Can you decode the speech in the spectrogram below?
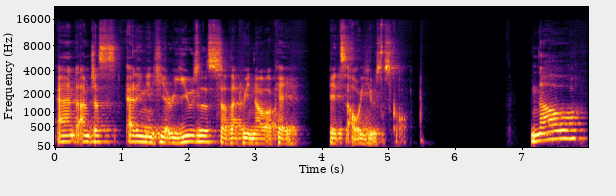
And I'm just adding in here users so that we know, okay, it's our user score. Now,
